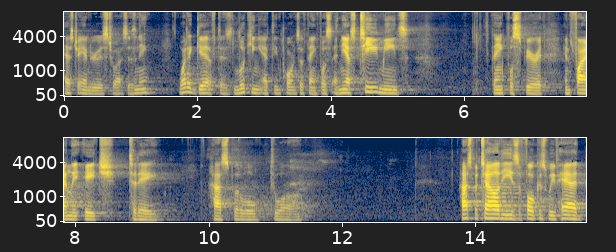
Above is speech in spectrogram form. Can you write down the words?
Pastor Andrew is to us, isn't he? What a gift is looking at the importance of thankfulness. And yes, T means thankful spirit. And finally, H, today, hospitable to all. Hospitality is a focus we've had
